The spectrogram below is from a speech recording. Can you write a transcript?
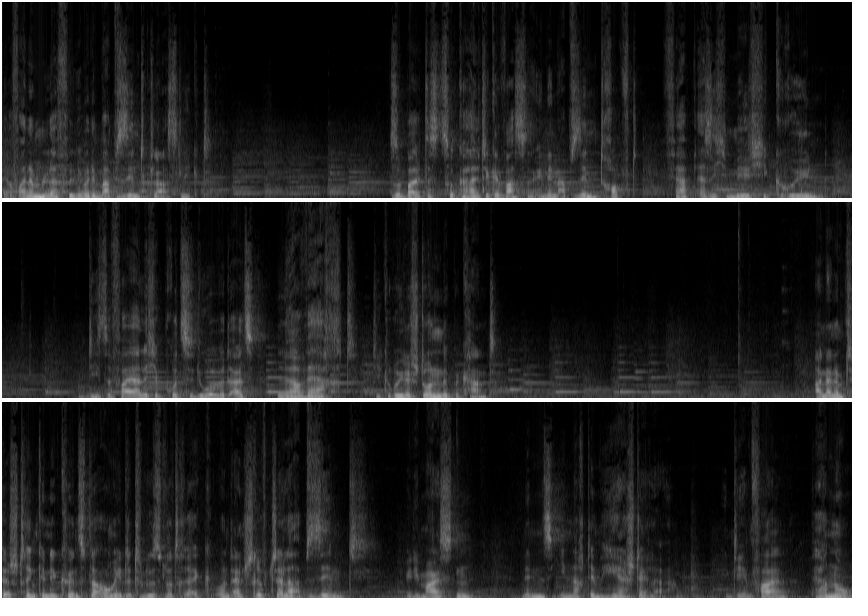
der auf einem Löffel über dem Absinthglas liegt. Sobald das zuckerhaltige Wasser in den Absinth tropft, färbt er sich milchig grün. Diese feierliche Prozedur wird als L'heure verte, die grüne Stunde, bekannt. An einem Tisch trinken die Künstler Henri de Toulouse-Lautrec und ein Schriftsteller Absinth. Wie die meisten nennen sie ihn nach dem Hersteller. In dem Fall Pernod.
